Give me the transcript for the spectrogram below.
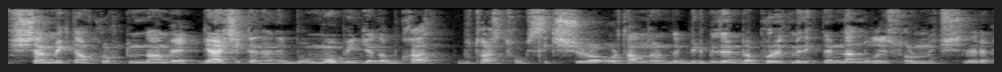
fişlenmekten korktuğundan ve gerçekten hani bu mobbing ya da bu bu tarz toksik iş ortamlarında birbirlerini rapor etmediklerinden dolayı sorunlu kişileri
